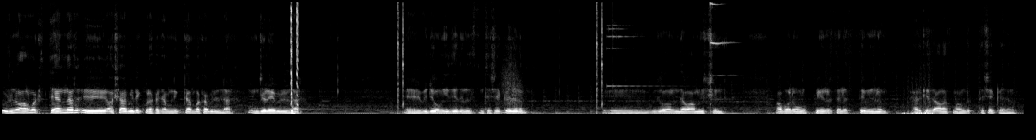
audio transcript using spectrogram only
Ürünü almak isteyenler e, aşağı bir link bırakacağım. Linkten bakabilirler, inceleyebilirler. E, videomu izlediğiniz için teşekkür ederim. E, videoların devamı için abone olup beğenirseniz sevinirim. Herkese alatmalık. Teşekkür ederim.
